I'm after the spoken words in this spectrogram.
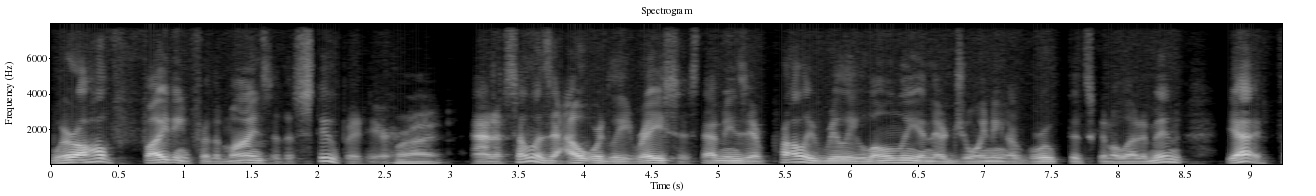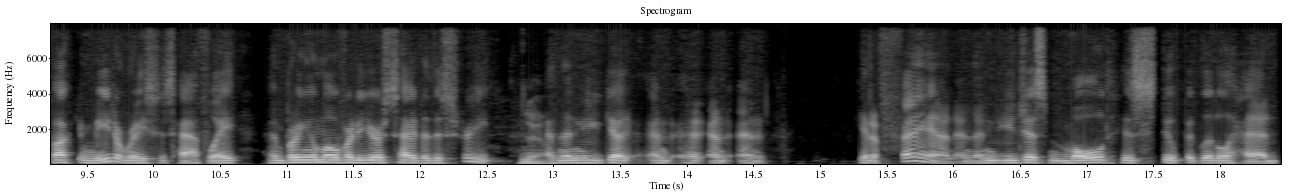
We're all fighting for the minds of the stupid here. right. And if someone's outwardly racist, that means they're probably really lonely and they're joining a group that's going to let them in. Yeah, fucking meet a racist halfway and bring them over to your side of the street. Yeah. And then you get and and and get a fan, and then you just mold his stupid little head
